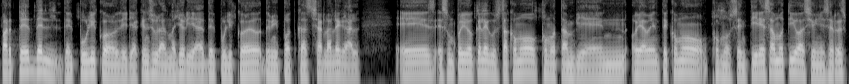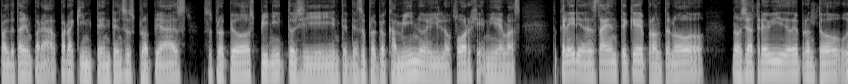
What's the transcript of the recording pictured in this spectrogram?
parte del, del público, diría que en su gran mayoría del público de, de mi podcast Charla Legal, es, es un público que le gusta como, como también, obviamente, como, como sentir esa motivación y ese respaldo también para, para que intenten sus, propias, sus propios pinitos y intenten su propio camino y lo forjen y demás. ¿Tú qué le dirías a esta gente que de pronto no, no se ha atrevido, de pronto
